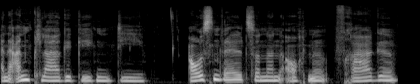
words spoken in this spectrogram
eine Anklage gegen die Außenwelt, sondern auch eine Frage,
